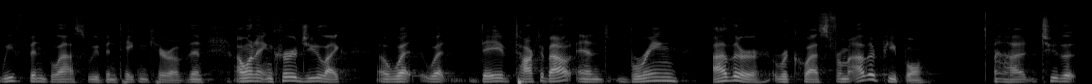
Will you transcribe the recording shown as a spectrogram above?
we, have been blessed, we've been taken care of, then I want to encourage you, like uh, what, what Dave talked about, and bring other requests from other people uh, to, the,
